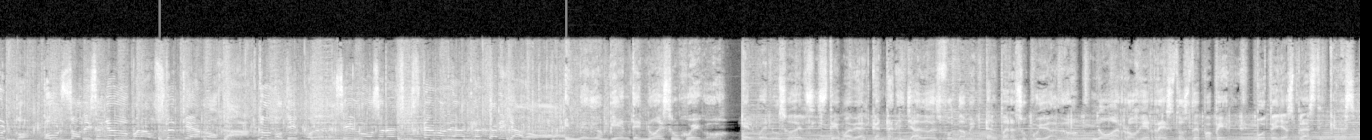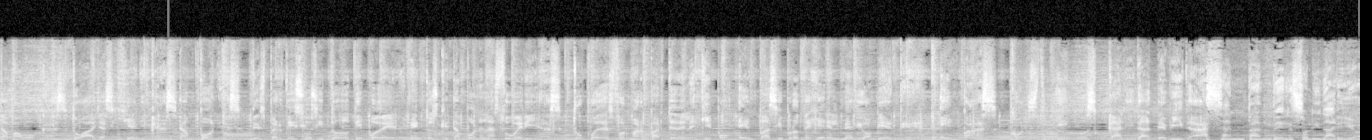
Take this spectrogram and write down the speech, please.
Un concurso diseñado para usted que arroja tipo de residuos en el sistema de alcantarillado. El medio ambiente no es un juego. El buen uso del sistema de alcantarillado es fundamental para su cuidado. No arroje restos de papel, botellas plásticas, tapabocas, toallas higiénicas, tampones, desperdicios y todo tipo de elementos que taponan las tuberías. Tú puedes formar parte del equipo En Paz y proteger el medio ambiente. En Paz, construimos calidad de vida. Santander Solidario.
